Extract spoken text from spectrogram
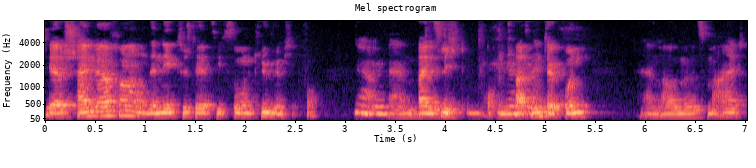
der Scheinwerfer und der nächste stellt sich so ein Glühwürmchen vor. Ja. Ähm, beides Licht auf einem Mhm. schwarzen Hintergrund. Ähm, aber wenn man es malt,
